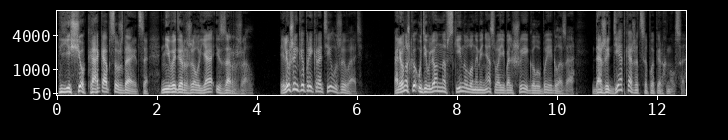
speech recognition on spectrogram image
Еще как обсуждается! Не выдержал я и заржал. Илюшенька прекратил жевать. Аленушка удивленно вскинула на меня свои большие голубые глаза. Даже дед, кажется, поперхнулся.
